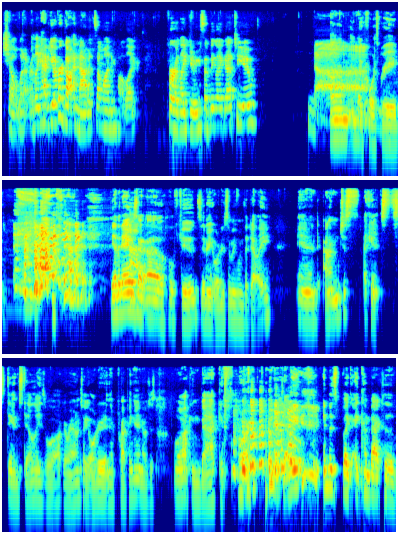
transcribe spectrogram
chill, whatever. Like, have you ever gotten mad at someone in public for like doing something like that to you? Nah. Um, in like fourth grade. The other day I was at uh, Whole Foods and I ordered something from the deli, and I'm just I can't stand still. I just walk around, so I ordered it and they're prepping it, and I was just walking back and forth from the deli, and this like I come back to the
